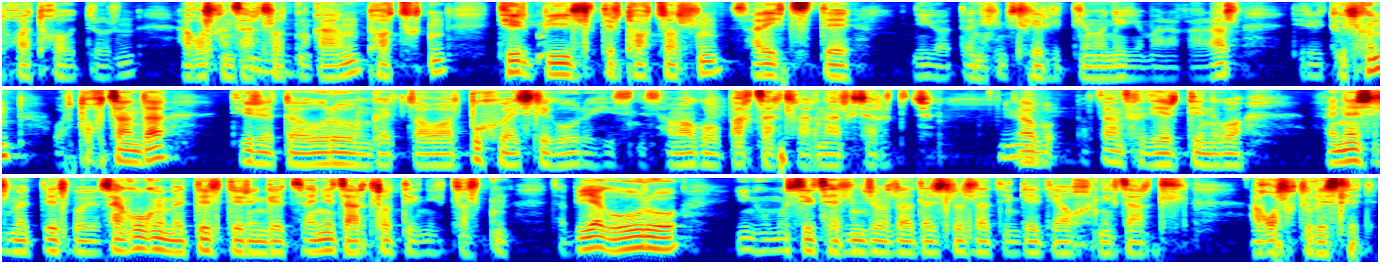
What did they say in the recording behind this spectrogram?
тухай тухай өдрөөр нь агуулгын зардлууд нь гарна, тооцогдно. Тэр биел тэр тооцоолно сарын эцэстээ нэг одоо нэг хэмжлэхэр гэдэг юм уу нэг юмараа гараад тэрийг төлөх нь урт хугацаанд тэр одоо өөрөө ингээд зовоол бүх ажлыг өөрөө хийснээс хамаагүй баг зардал гарна л гэж байгаа. Тэгээ болцаан захад ярьдیں۔ нөгөө financial модель буюу санхүүгийн модель дээр ингээд саяны зардлуудыг нэг талт нь за би яг өөрөө энэ хүмүүсийг цалинжуулаад ажилуулад ингээд явах нэг зардал агуулах түрээслээд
